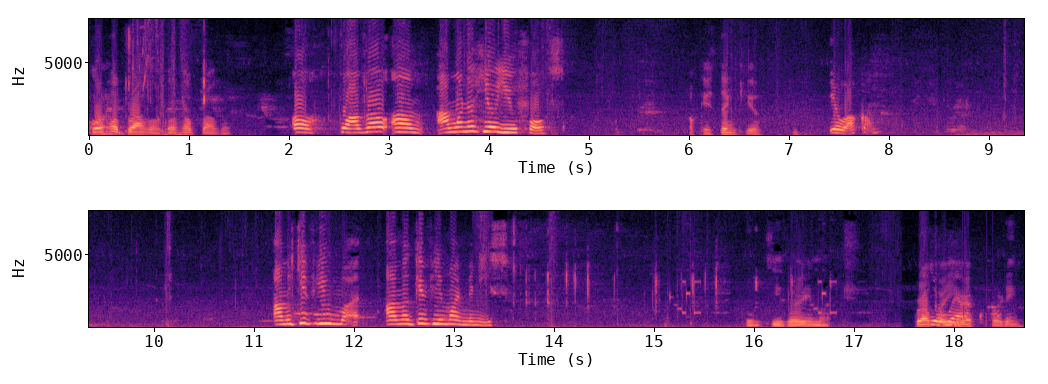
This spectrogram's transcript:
Go help Bravo, go help Bravo. Oh, Bravo, um, I wanna heal you first. Okay, thank you. You're welcome. I'm gonna give you my, I'm gonna give you my minis. Thank you very much. Bravo, You're are you recording?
